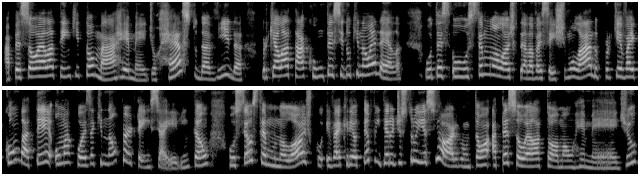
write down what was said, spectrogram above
a pessoa ela tem que tomar remédio o resto da vida porque ela tá com um tecido que não é dela. O, te o sistema imunológico dela vai ser estimulado porque vai combater uma coisa que não pertence a ele. Então, o seu sistema imunológico vai querer o tempo inteiro destruir esse órgão. Então, a pessoa ela toma um remédio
